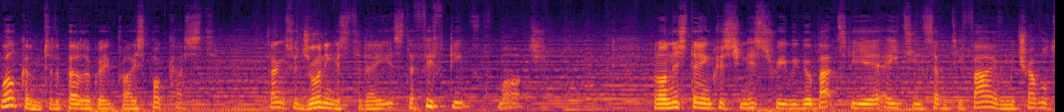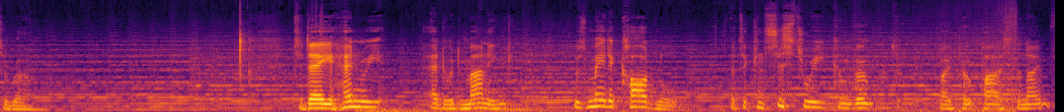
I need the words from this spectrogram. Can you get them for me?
Welcome to the Pearl of Great Price podcast. Thanks for joining us today. It's the 15th of March. And on this day in Christian history, we go back to the year 1875 and we travel to Rome. Today, Henry Edward Manning was made a cardinal at a consistory convoked by Pope Pius IX.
